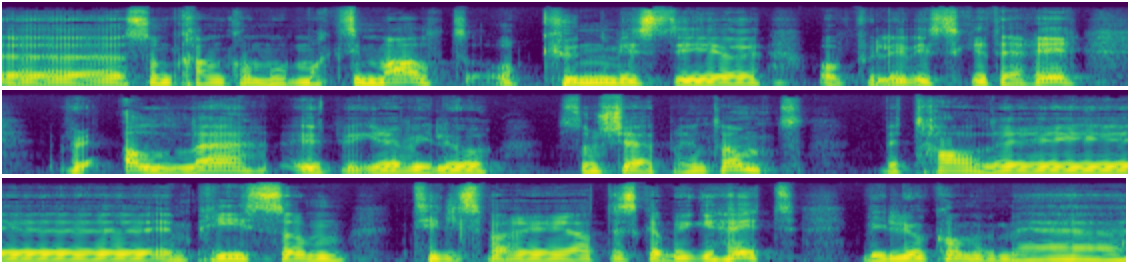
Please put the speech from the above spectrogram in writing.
uh, som kan komme opp maksimalt, og kun hvis de oppfyller visse kriterier. For alle utbyggere vil jo, som kjøper en tomt, betaler en pris som tilsvarer at de skal bygge høyt, vil jo komme med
